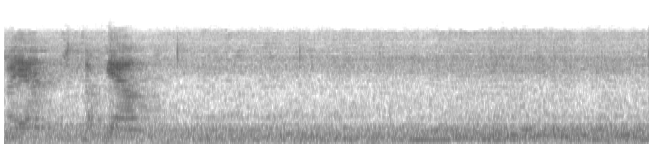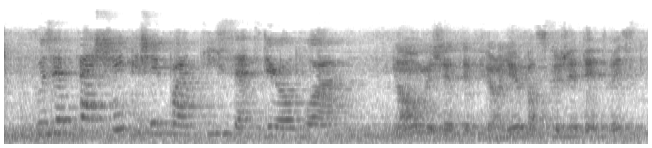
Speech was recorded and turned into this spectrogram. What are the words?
Rien, je te regarde. Vous êtes fâché que j'ai parti ça te dire au revoir. Non, mais j'étais furieux parce que j'étais triste.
